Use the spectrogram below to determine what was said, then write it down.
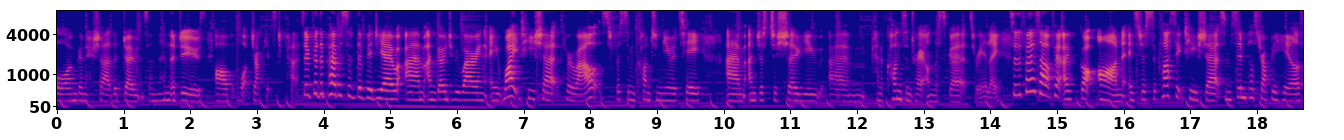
or I'm gonna share the don'ts and then the do's of what jackets to pair. So for the purpose of the video, um, I'm going to be wearing a white t-shirt throughout for some continuity um, and just to show you um, kind of concentrate on the skirts really. So the first outfit I've got on is just a classic t-shirt, some simple strappy heels,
